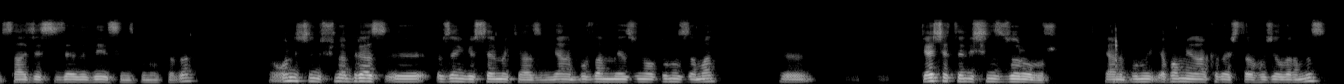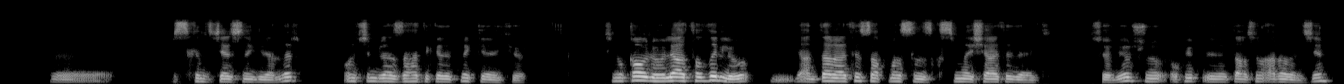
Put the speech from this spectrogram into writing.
sadece sizler de değilsiniz bu noktada. Onun için şuna biraz e, özen göstermek lazım. Yani buradan mezun olduğunuz zaman e, gerçekten işiniz zor olur. Yani bunu yapamayan arkadaşlar, hocalarımız e, bir sıkıntı içerisine girerler. Onun için biraz daha dikkat etmek gerekiyor. Şimdi kavluhu la tadillu yani dalalete sapmazsınız kısmına işaret ederek söylüyor. Şunu okuyup e, daha sonra ara vereceğim.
